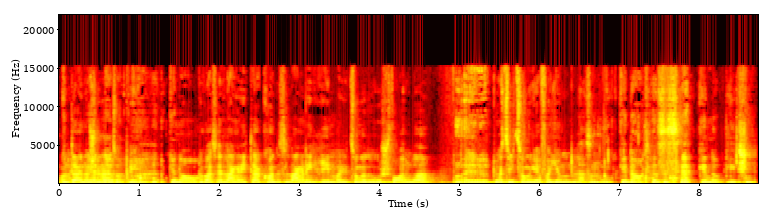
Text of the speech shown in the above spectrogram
Und deiner Schönheits-OP. Genau. Du warst ja lange nicht da, konntest lange nicht reden, weil die Zunge so geschwollen war. Du hast die Zunge ja verjüngen lassen. Genau, das ist ja, genau, bleachen.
